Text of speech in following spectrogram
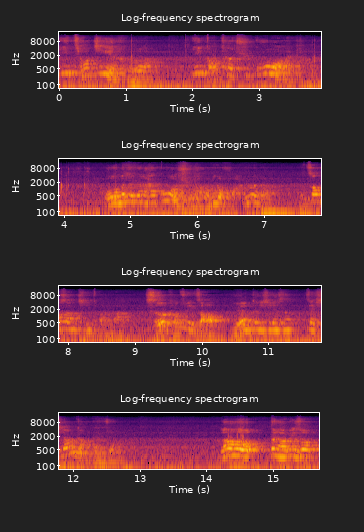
一条界河啊，一搞特区过来。我们的人还过去了，我们有华润啊，有招商集团啊，蛇口最早袁庚先生在香港工作。然后邓小平说，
